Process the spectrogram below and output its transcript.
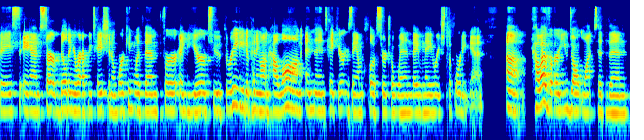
base and start building your reputation and working with them for a year two, three, depending on how long, and then take your exam closer to when they may reach the 40 man. Um, however, you don't want to then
